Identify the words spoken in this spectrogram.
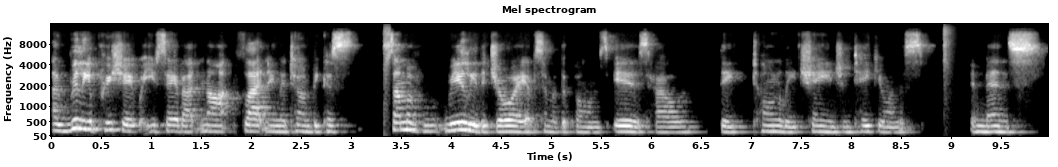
I really appreciate what you say about not flattening the tone because some of really the joy of some of the poems is how they tonally change and take you on this immense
